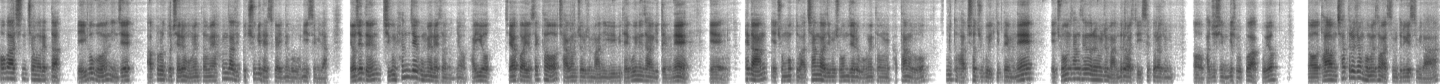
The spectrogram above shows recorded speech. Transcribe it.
허가 신청을 했다. 예, 이 부분 이제 앞으로 또 재료 모멘텀의 한 가지 또 축이 될 수가 있는 부분이 있습니다. 예, 어쨌든 지금 현재 국면에서는요 바이오 제약 바이오 섹터 자금적으로 좀 많이 유입이 되고 있는 상황이기 때문에 예, 해당 예, 종목도 마찬가지로 좋은 재료 모멘텀을 바탕으로 수급도 받쳐주고 있기 때문에 예, 좋은 상승 흐름을 좀 만들어갈 수 있을 거라 좀 어, 봐주시는 게 좋을 것 같고요. 어, 다음 차트를 좀 보면서 말씀을 드리겠습니다.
